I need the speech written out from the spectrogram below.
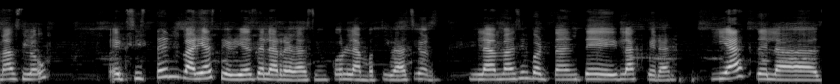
Maslow. Existen varias teorías de la relación con la motivación. La más importante es la jerarquía de las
